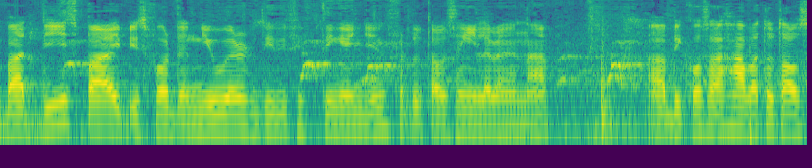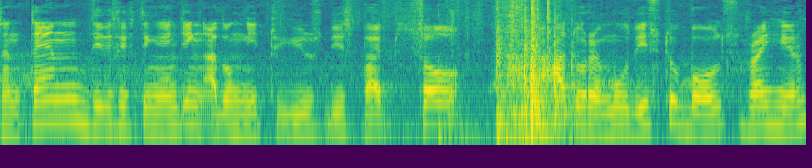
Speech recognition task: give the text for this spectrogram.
But this pipe is for the newer DD15 engine for 2011 and up uh, because I have a 2010 DD15 engine I don't need to use this pipe so I had to remove these two bolts right here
